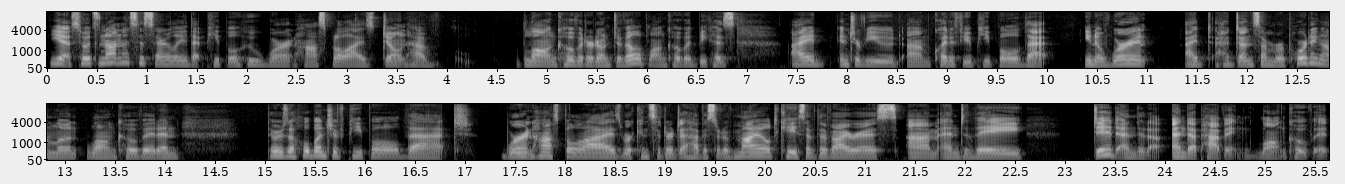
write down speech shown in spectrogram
Yeah, so it's not necessarily that people who weren't hospitalized don't have long COVID or don't develop long COVID because I interviewed um, quite a few people that, you know, weren't, I had done some reporting on long COVID and there was a whole bunch of people that weren't hospitalized, were considered to have a sort of mild case of the virus, um, and they did ended up end up having long COVID.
